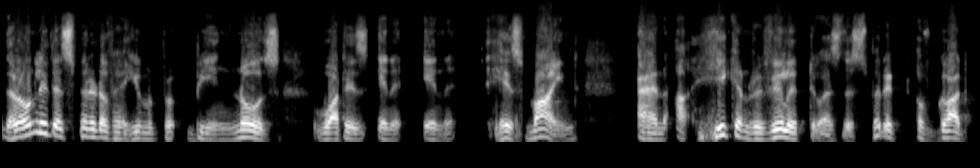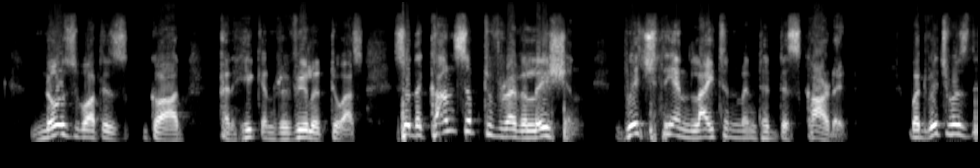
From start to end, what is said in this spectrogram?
That only the spirit of a human being knows what is in, in his mind, and uh, he can reveal it to us. The spirit of God knows what is God, and he can reveal it to us. So the concept of revelation, which the Enlightenment had discarded, but which was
